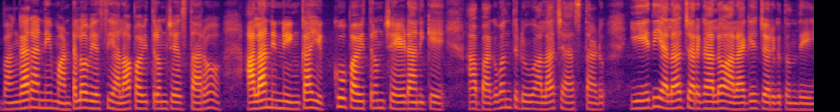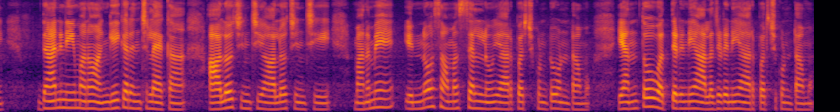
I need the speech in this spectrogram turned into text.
బంగారాన్ని మంటలో వేసి ఎలా పవిత్రం చేస్తారో అలా నిన్ను ఇంకా ఎక్కువ పవిత్రం చేయడానికే ఆ భగవంతుడు అలా చేస్తాడు. ఏది ఎలా జరగాలో అలాగే జరుగుతుంది. దానిని మనం అంగీకరించలేక ఆలోచించి ఆలోచించి మనమే ఎన్నో సమస్యలను ఏర్పరచుకుంటూ ఉంటాము. ఎంతో ఒత్తిడిని అలజడిని ఏర్పరచుకుంటాము.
